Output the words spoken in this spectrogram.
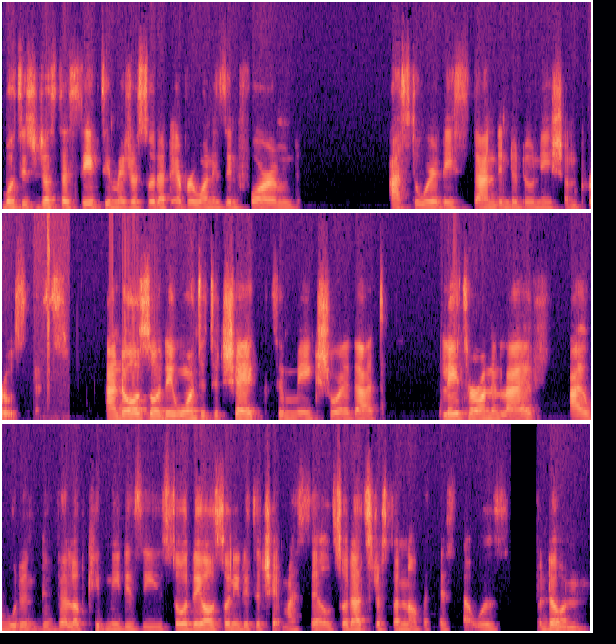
But it's just a safety measure so that everyone is informed as to where they stand in the donation process. And also, they wanted to check to make sure that later on in life, I wouldn't develop kidney disease. So they also needed to check my cells. So that's just another test that was done.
